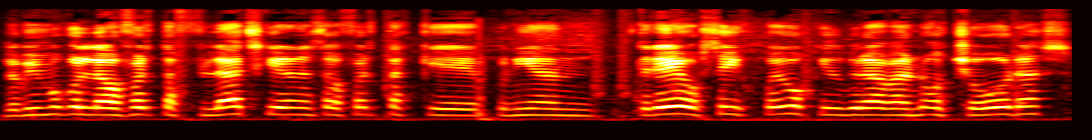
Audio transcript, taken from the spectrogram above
Lo mismo con las ofertas Flash, que eran esas ofertas que ponían 3 o 6 juegos que duraban 8 horas.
